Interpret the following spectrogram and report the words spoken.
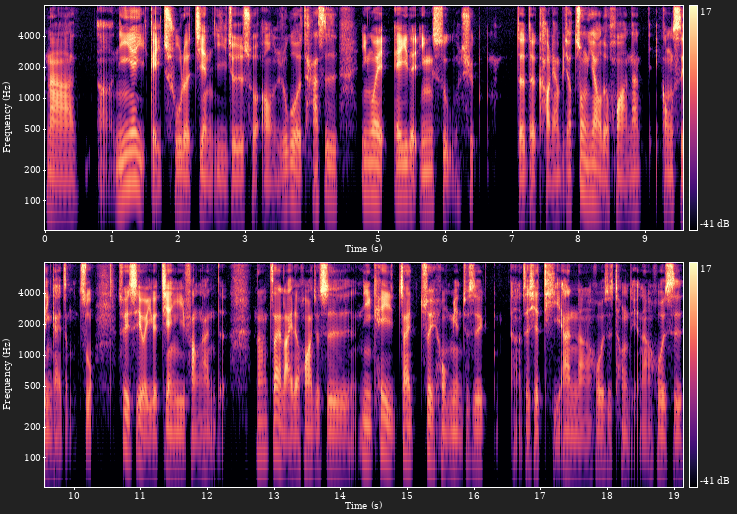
那呃，你也给出了建议，就是说，哦，如果他是因为 A 的因素去。的的考量比较重要的话，那公司应该怎么做？所以是有一个建议方案的。那再来的话，就是你可以在最后面，就是呃这些提案啊，或者是痛点啊，或者是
